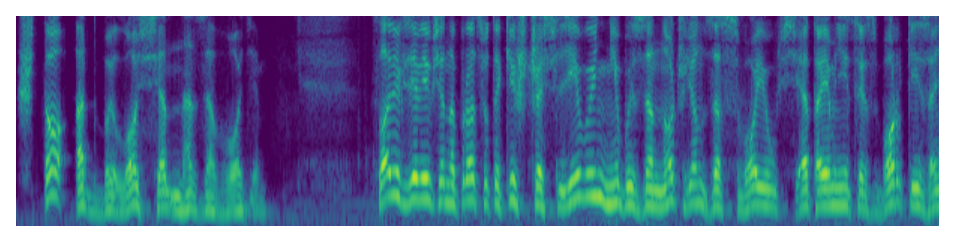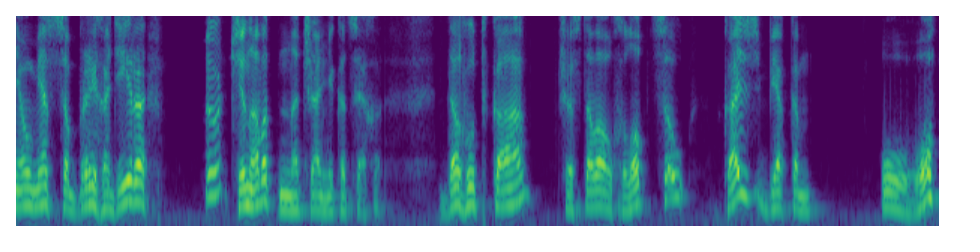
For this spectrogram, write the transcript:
что адбылося на заводзе Славік з'явіўся на працу такі шчаслівы, нібы за ноч ён засвоіў усе таямніцы зборкі і заняў месца брыгадзіра ну, ці нават начальніка цеха. Да гудка частаваў хлопцаў казьбекам. Ого,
